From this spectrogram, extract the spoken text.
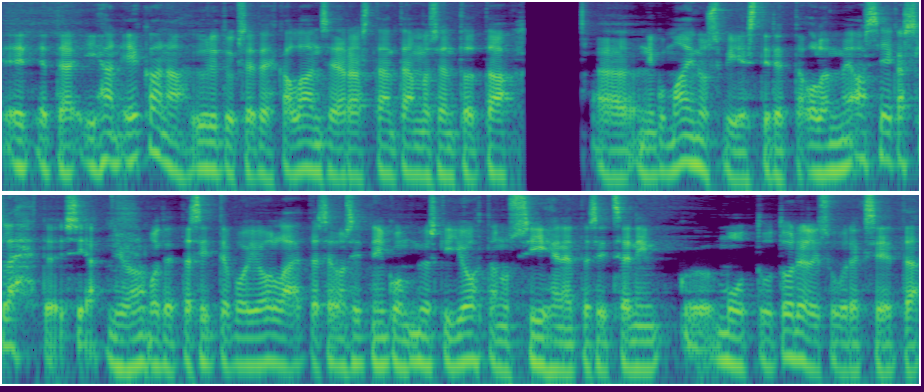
että ihan ekana yritykset ehkä lanseerastaan tämmöisen tota, niin kuin mainosviestit, että olemme asiakaslähtöisiä, Joo. mutta että sitten voi olla, että se on sitten niin kuin myöskin johtanut siihen, että sitten se niin muuttuu todellisuudeksi, että,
